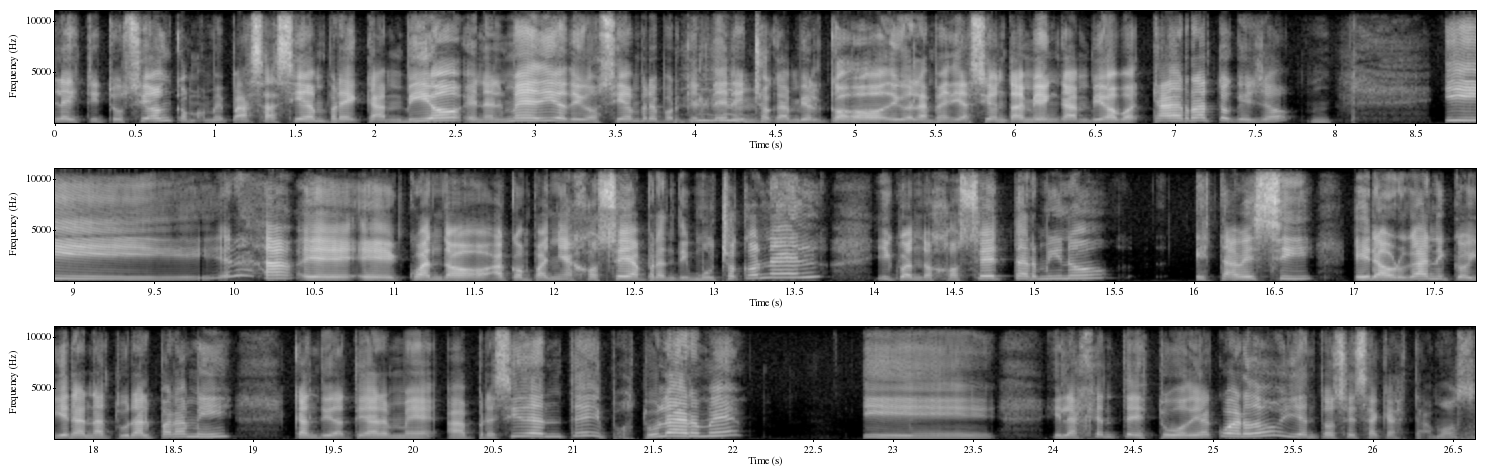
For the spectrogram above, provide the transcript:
la institución, como me pasa siempre, cambió en el medio, digo siempre porque el derecho cambió el código, la mediación también cambió, cada rato que yo... mm. Y nada, eh, eh, cuando acompañé a José aprendí mucho con él y cuando José terminó, esta vez sí, era orgánico y era natural para mí candidatearme a presidente y postularme y, y la gente estuvo de acuerdo y entonces acá estamos.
